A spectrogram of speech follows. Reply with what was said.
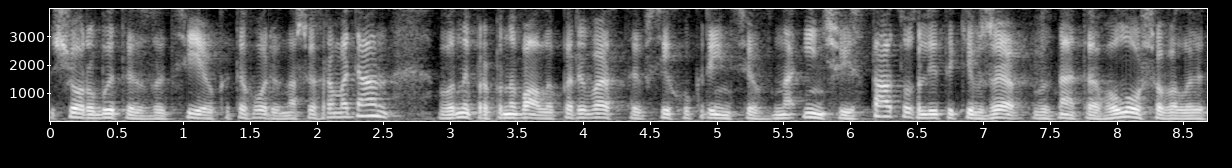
що робити з цією категорією наших громадян. Вони пропонували перевести всіх українців на інший статус. Політики вже ви знаєте оголошували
